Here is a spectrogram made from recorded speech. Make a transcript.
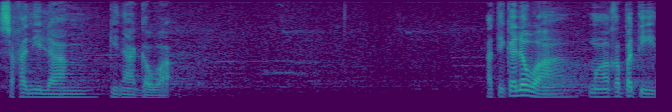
sa kanilang ginagawa. At ikalawa, mga kapatid,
